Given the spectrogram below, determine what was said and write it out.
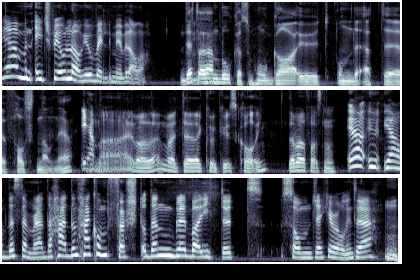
ja, Men HBO lager jo veldig mye bra, da. Dette er den boka som hun ga ut under et uh, falskt navn. ja? Ja, Nei, var det? Var ikke det Cuckoo's Calling? Det var falskt navn. ja, ja det stemmer. det. Dette, den her kom først, og den ble bare gitt ut som JK Rowling, tror jeg. Mm.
